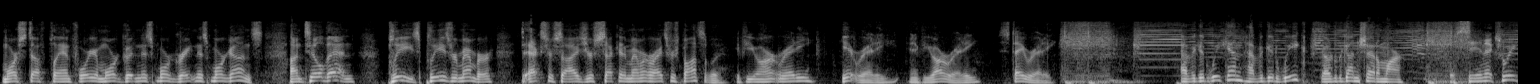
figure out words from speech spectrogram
More stuff planned for you. More goodness, more greatness, more guns. Until then, please, please remember to exercise your Second Amendment rights responsibly. If you aren't ready, get ready. And if you are ready, stay ready. Have a good weekend. Have a good week. Go to the gun show tomorrow. We'll see you next week.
